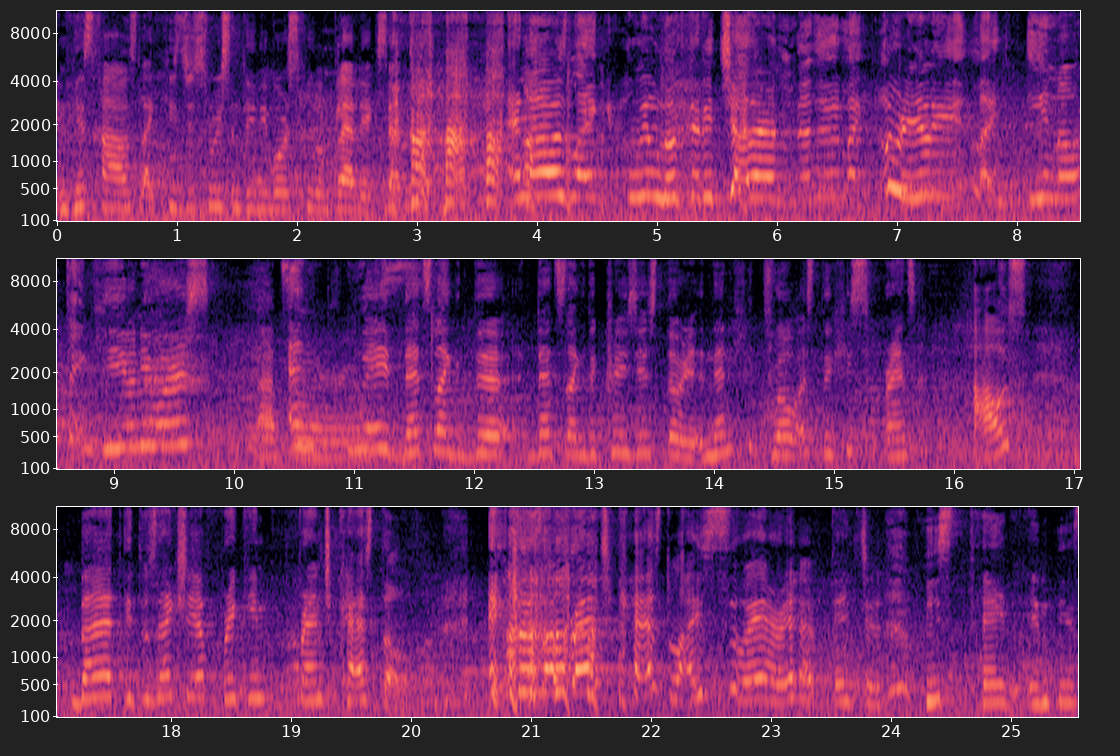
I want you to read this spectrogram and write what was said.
in his house. Like he's just recently divorced. He will gladly accept you." and I was like, we looked at each other, and we were like, oh, "Really? Like, you know, thank you, universe." That's and hilarious. wait, that's like the that's like the craziest story. And then he drove us to his friend's house, but it was actually a freaking French castle. It was a French castle, I swear. We have pictures. We stayed in this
